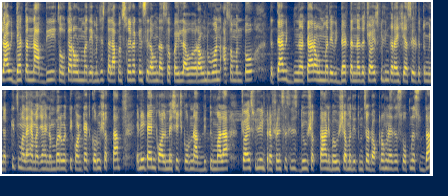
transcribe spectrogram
ज्या विद्यार्थ्यांना अगदी चौथ्या राऊंडमध्ये म्हणजेच त्याला आपण स्टे वॅकन्सी राऊंड असं पहिला राऊंड वन असं म्हणतो तर त्या विद त्या राऊंडमध्ये विद्यार्थ्यांना जर चॉईस फिलिंग करायची असेल तर तुम्ही नक्कीच मला ह्या माझ्या ह्या नंबरवरती कॉन्टॅक्ट करू शकता. एनी टाईम कॉल मेसेज करून अगदी तुम्हाला चॉईस फिलिंग प्रेफरन्सेस लिस्ट घेऊ शकता आणि भविष्यामध्ये तुमचं डॉक्टर होण्याचं स्वप्नसुद्धा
